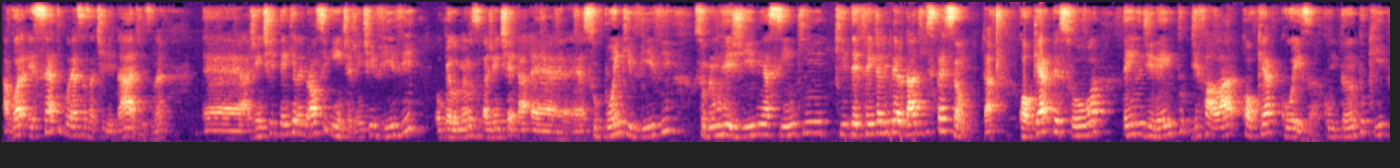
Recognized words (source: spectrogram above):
Agora, exceto por essas atividades, né, é, a gente tem que lembrar o seguinte: a gente vive, ou pelo menos a gente é, é, supõe que vive sobre um regime assim que, que defende a liberdade de expressão. Tá? Qualquer pessoa tem o direito de falar qualquer coisa, contanto que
